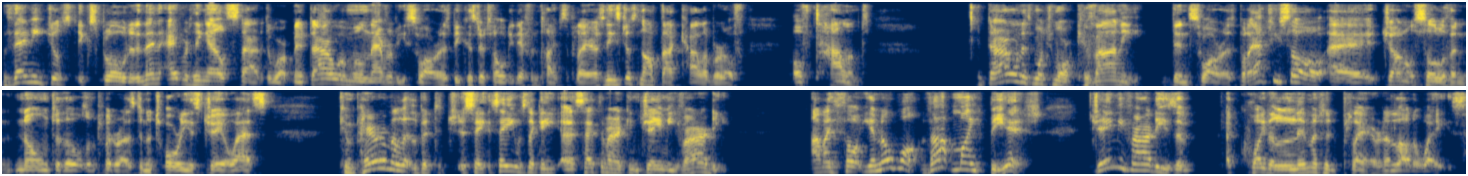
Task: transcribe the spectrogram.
Then he just exploded, and then everything else started to work. Now Darwin will never be Suarez because they're totally different types of players, and he's just not that caliber of of talent. Darwin is much more Cavani than Suarez, but I actually saw uh, John O'Sullivan, known to those on Twitter as the notorious JOS, compare him a little bit to say say he was like a, a South American Jamie Vardy, and I thought, you know what, that might be it. Jamie Vardy's a, a quite a limited player in a lot of ways,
